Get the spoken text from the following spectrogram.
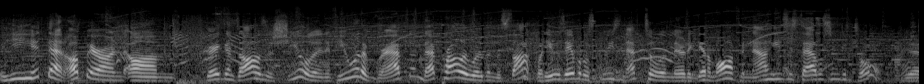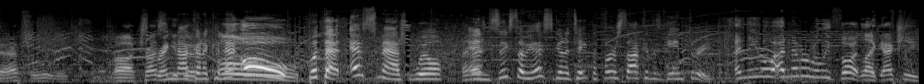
He hit that up air on um, Great Gonzales's shield, and if he would have grabbed him, that probably would have been the stock. But he was able to squeeze an F tilt in there to get him off, and now he's establishing control. Yeah, absolutely. Uh, Spring not going to connect. Oh! Oh! But that F smash will, And and, I- 6WX is going to take the first stock of this game three. And you know what? I never really thought like actually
